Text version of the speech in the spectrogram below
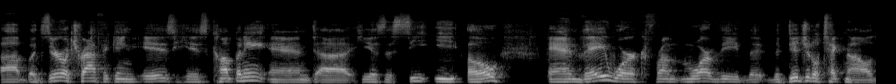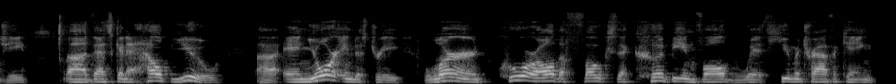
Uh, but Zero Trafficking is his company, and uh, he is the CEO. And they work from more of the the, the digital technology uh, that's going to help you uh, and your industry learn who are all the folks that could be involved with human trafficking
